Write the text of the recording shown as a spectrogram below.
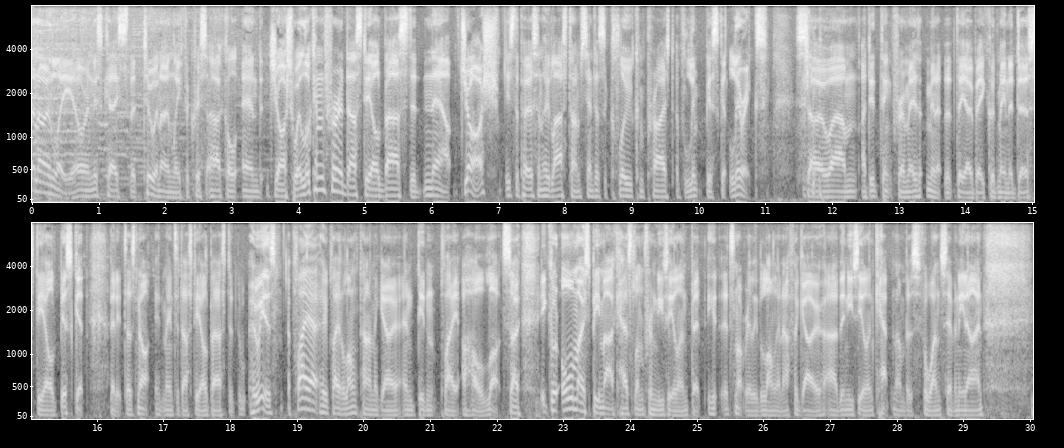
And only, or in this case, the two and only for Chris Arkle and Josh. We're looking for a dusty old bastard. Now, Josh is the person who last time sent us a clue comprised of Limp Bizkit lyrics. So um, I did think for a mi- minute that DOB could mean a dusty old biscuit, but it does not. It means a dusty old bastard, who is a player who played a long time ago and didn't play a whole lot. So it could almost be Mark Haslam from New Zealand, but it's not really long enough ago. Uh, the New Zealand cap numbers for 179.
